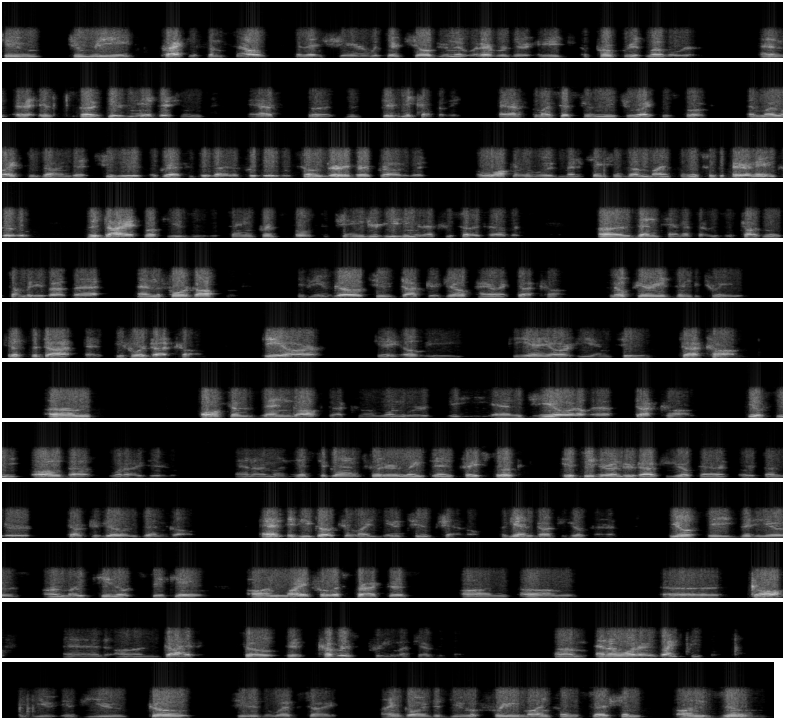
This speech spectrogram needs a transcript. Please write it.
to to read, practice themselves, and then share with their children at whatever their age appropriate level is. And uh, it's uh, Disney Editions asked uh, the Disney company asked my sister and me to write this book, and my wife designed it. She was a graphic designer for Disney, so I'm very very proud of it. A Walk in the Wood: Meditations on Mindfulness with a Bear Named Pooh. The diet book uses the same principles to change your eating and exercise habits Zen Tennis. I was just talking with somebody about that, and the four golf books. If you go to drjoeparent.com, no periods in between, just the dot before dot com, D R J O E P A R E N T dot com. Um, also zengolf.com, one word, Z E N G O L F dot com. You'll see all about what I do and I'm on Instagram, Twitter, LinkedIn, Facebook. It's either under Dr. Joe Parent or it's under Dr. Joe and Zen Golf. And if you go to my YouTube channel, again, Dr. Joe Parent, you'll see videos on my keynote speaking, on mindfulness practice, on um, uh, golf, and on dieting. So it covers pretty much everything. Um, and I want to invite people if you if you go to the website, I'm going to do a free mindfulness session on Zoom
